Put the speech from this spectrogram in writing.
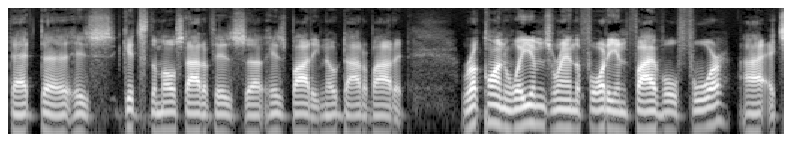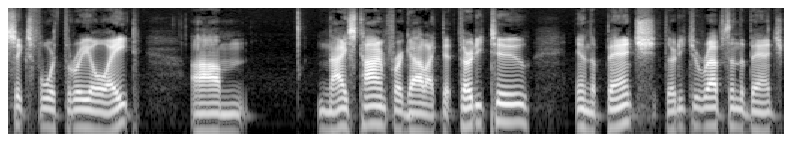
that uh, his, gets the most out of his, uh, his body, no doubt about it. Roquan Williams ran the 40 and 504 uh, at 6'4", 308. Um, nice time for a guy like that. 32 in the bench, 32 reps in the bench.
